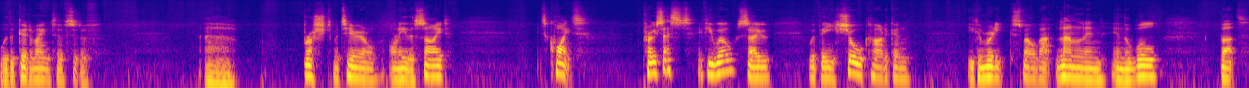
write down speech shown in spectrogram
with a good amount of sort of uh, brushed material on either side. It's quite processed, if you will. So with the shawl cardigan, you can really smell that lanolin in the wool, but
